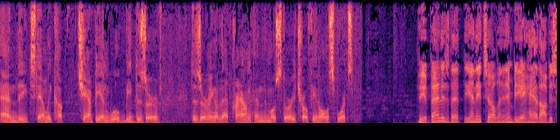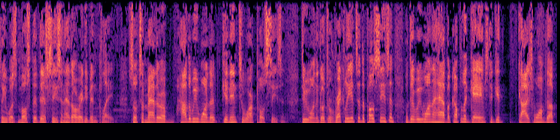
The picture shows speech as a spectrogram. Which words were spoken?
and the Stanley Cup champion will be deserved, deserving of that crown and the most storied trophy in all of sports. The advantage that the NHL and NBA had obviously was most of their season had already been played. So it's a matter of how do we want to get into our postseason? Do we want to go directly into the postseason or do we want to have a couple of games to get guys warmed up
